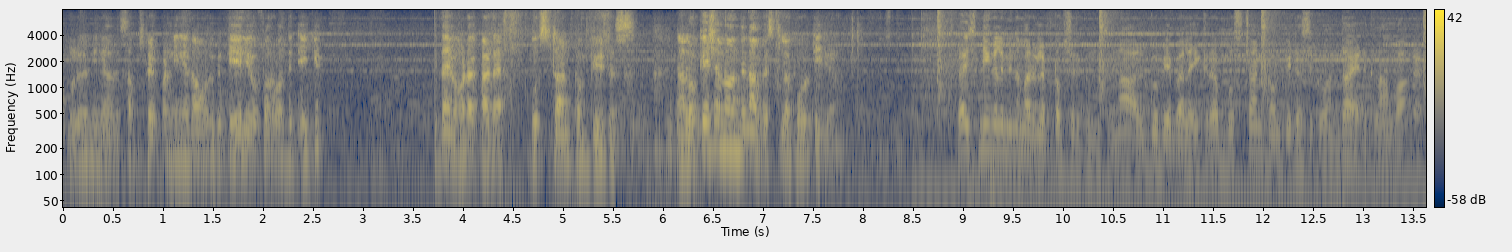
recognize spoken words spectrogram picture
உங்களுக்கு நீங்கள் அதை சப்ஸ்கிரைப் பண்ணீங்கன்னா உங்களுக்கு டெய்லி ஆஃபர் வந்து டேக்கும் இதுதான் என்னோட கடை புஸ்டான் கம்ப்யூட்டர்ஸ் நான் லொக்கேஷன் வந்து நான் பெஸ்ட்டில் போட்டிக்கிறேன் கைஸ் நீங்களும் இந்த மாதிரி லேப்டாப்ஸ் இருக்குன்னு சொன்னால் அல்குபேபாவில் இருக்கிற புஸ்டான் கம்ப்யூட்டர்ஸுக்கு வந்தால் எடுக்கலாம் வாங்க.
